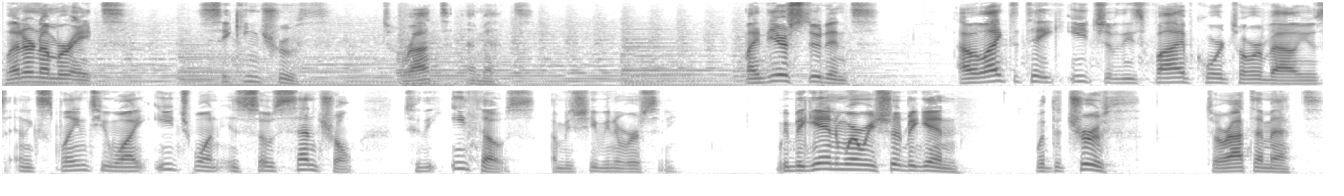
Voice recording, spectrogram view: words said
Letter number eight Seeking Truth, Torat Emet. My dear students, I would like to take each of these five core Torah values and explain to you why each one is so central to the ethos of Yeshiva University. We begin where we should begin with the truth, Torat Emet.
